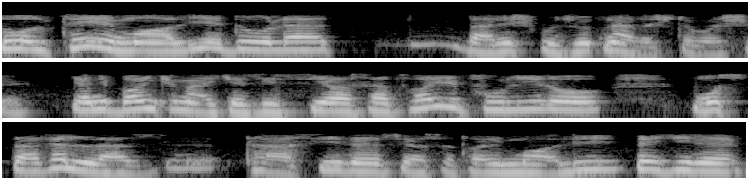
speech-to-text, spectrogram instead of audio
سلطه مالی دولت برش وجود نداشته باشه. یعنی بانک مرکزی سیاست های پولی رو مستقل از تاثیر سیاست های مالی بگیره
